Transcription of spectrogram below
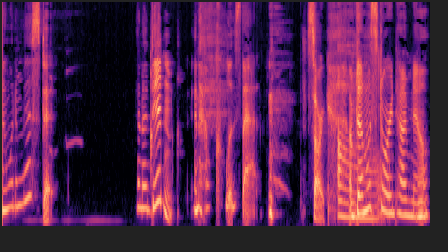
I would have missed it. And I didn't. And how cool is that? Sorry. I'm done with Oh. story time now.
